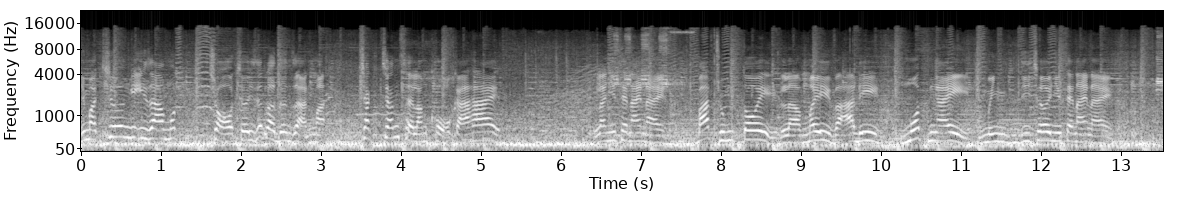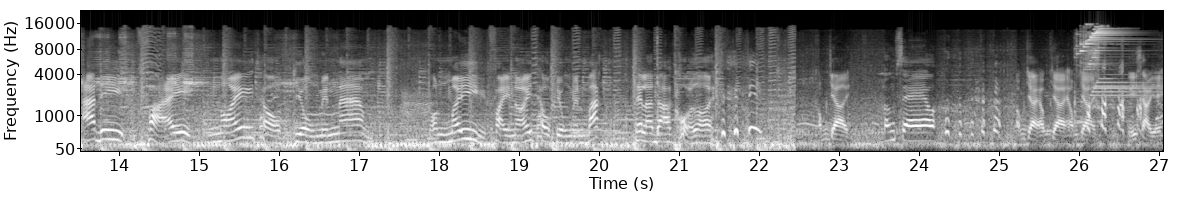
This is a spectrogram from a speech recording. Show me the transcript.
Nhưng mà chưa nghĩ ra một trò chơi rất là đơn giản mà chắc chắn sẽ làm khổ cả hai. Là như thế này này bắt chúng tôi là Mây và Adi một ngày mình đi chơi như thế này này. Adi phải nói theo kiểu miền Nam còn Mây phải nói theo kiểu miền Bắc. Thế là đã khổ rồi. Không chơi. Không sao không chơi không chơi không chơi. Nghĩ sao vậy?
